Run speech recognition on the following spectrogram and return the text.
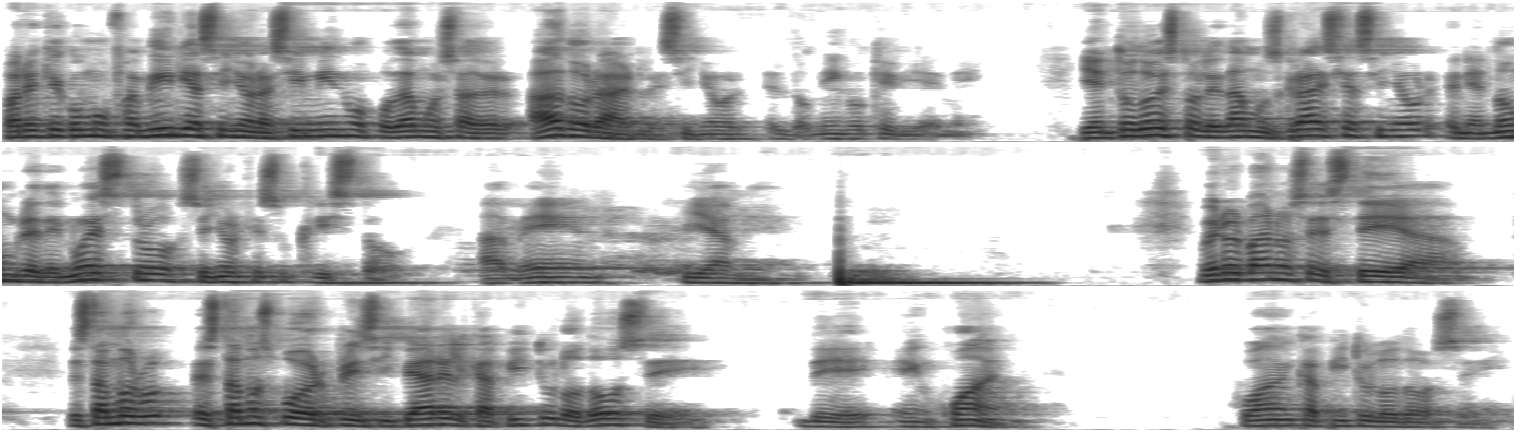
para que como familia, Señor, así mismo podamos adorarle, Señor, el domingo que viene. Y en todo esto le damos gracias, Señor, en el nombre de nuestro Señor Jesucristo. Amén y amén. Bueno, hermanos, este, ah, estamos, estamos por principiar el capítulo 12 de, en Juan. Juan capítulo 12.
